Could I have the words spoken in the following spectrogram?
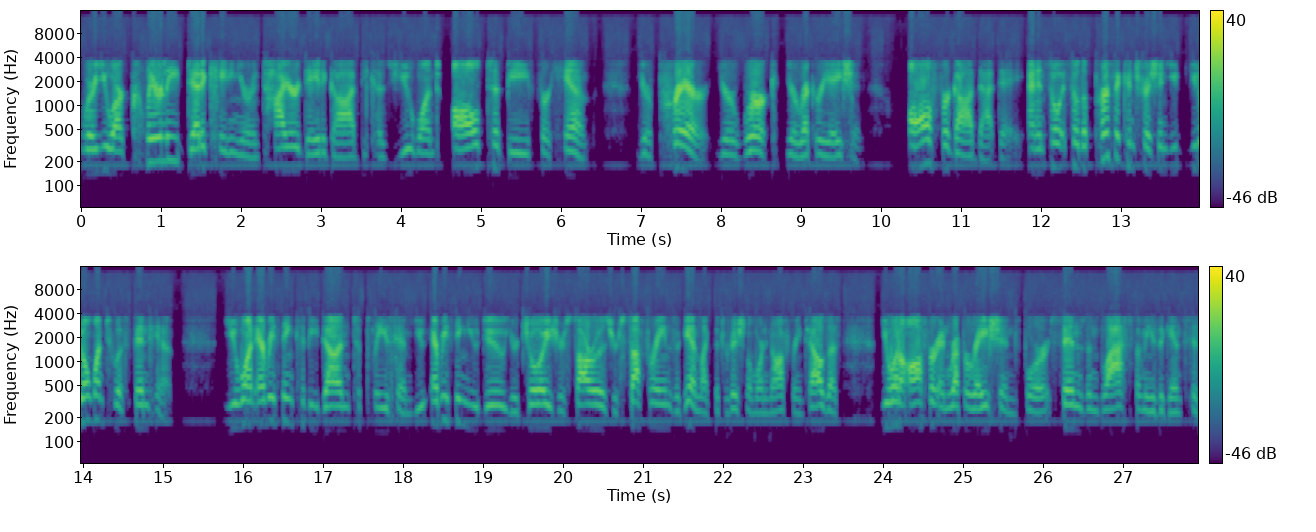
where you are clearly dedicating your entire day to God because you want all to be for Him your prayer, your work, your recreation, all for God that day. And, and so, so the perfect contrition, you, you don't want to offend Him. You want everything to be done to please Him. You, everything you do, your joys, your sorrows, your sufferings, again, like the traditional morning offering tells us, you want to offer in reparation for sins and blasphemies against His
